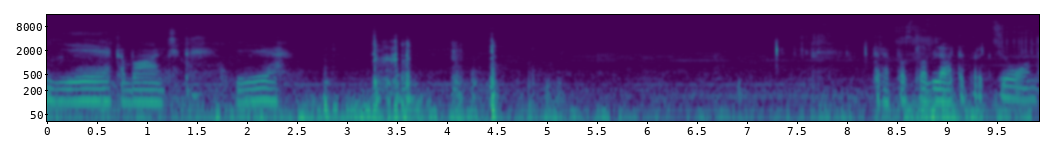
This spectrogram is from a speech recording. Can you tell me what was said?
Є, кабанчик, є. Треба послабляти фрикціон.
